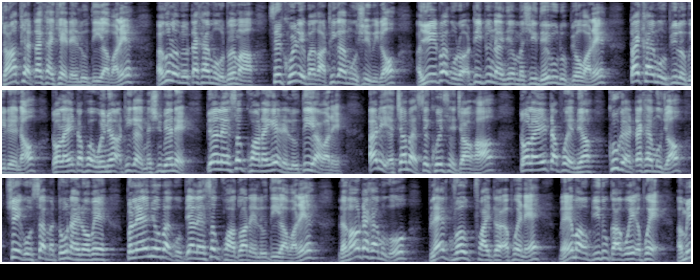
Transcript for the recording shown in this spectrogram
ကြားဖြတ်တိုက်ခိုက်ခဲ့တယ်လို့သိရပါတယ်အခုလိုမျိုးတိုက်ခိုက်မှုအတွင်းမှာစစ်ခွေးတွေဘက်ကထိခိုက်မှုရှိပြီးတော့အရေးအတွက်ကိုတော့အတိပြုနိုင်ခြင်းမရှိသေးဘူးလို့ပြောပါတယ်တိုက်ခိုက်မှုပြုလုပ်ပြီးတဲ့နောက်တော်လိုင်းတပ်ဖွဲ့ဝင်များအထိခိုက်မရှိဘဲနဲ့ပြန်လည်ဆုတ်ခွာနိုင်ခဲ့တယ်လို့သိရပါတယ်အဲ့ဒီအကြမ်းဖက်စစ်ခွေးစစ်ကြောင်းဟာတော်လိုင်းတပ်ဖွဲ့များခုခံတိုက်ခိုက်မှုကြောင့်ရှေ့ကိုဆက်မတိုးနိုင်တော့ဘဲပလဲမျိုးဘက်ကိုပြန်လည်ဆုတ်ခွာသွားတယ်လို့သိရပါတယ်၎င်းတိုက်ခိုက်မှုကို Black Road Fighter အဖွဲ့နဲ့မဲမောင်ပြည်သူ့ကာကွယ်ရေးအဖွဲ့အမေ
